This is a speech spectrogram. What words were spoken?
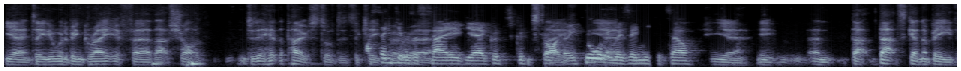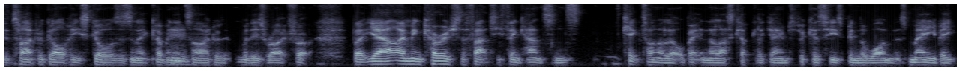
Yeah, indeed, it would have been great if uh, that shot did it hit the post or did the keeper? I think it was a uh, save. Yeah, good, good strike. He thought yeah. it was in. You could tell. Yeah, he, and that that's going to be the type of goal he scores, isn't it? Coming mm. inside with with his right foot. But yeah, I'm encouraged the fact you think Hansen's kicked on a little bit in the last couple of games because he's been the one that's maybe,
